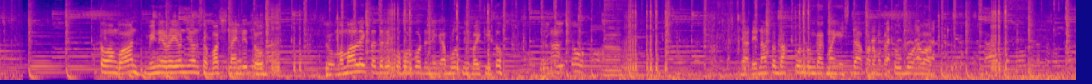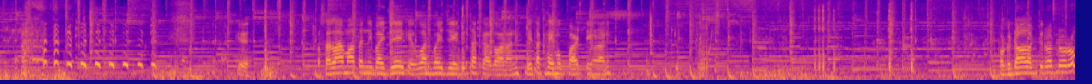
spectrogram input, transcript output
Ito ang kuan, mini reunion sa batch 92. So mamalik ta diri pohon po dining abot ni Baikito. Dito. Ah. Ya di nato dakpon tong gagmayng isda para makatubo na ba. okay. Pasalamatan ni Bay J kay Juan Bay J dita ka kuan ni. Dita kay mo party mo ni. Pagdalag tirador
